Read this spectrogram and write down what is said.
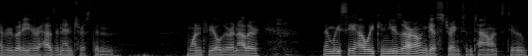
everybody here has an interest in one field or another. Then we see how we can use our own gifts, strengths, and talents to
